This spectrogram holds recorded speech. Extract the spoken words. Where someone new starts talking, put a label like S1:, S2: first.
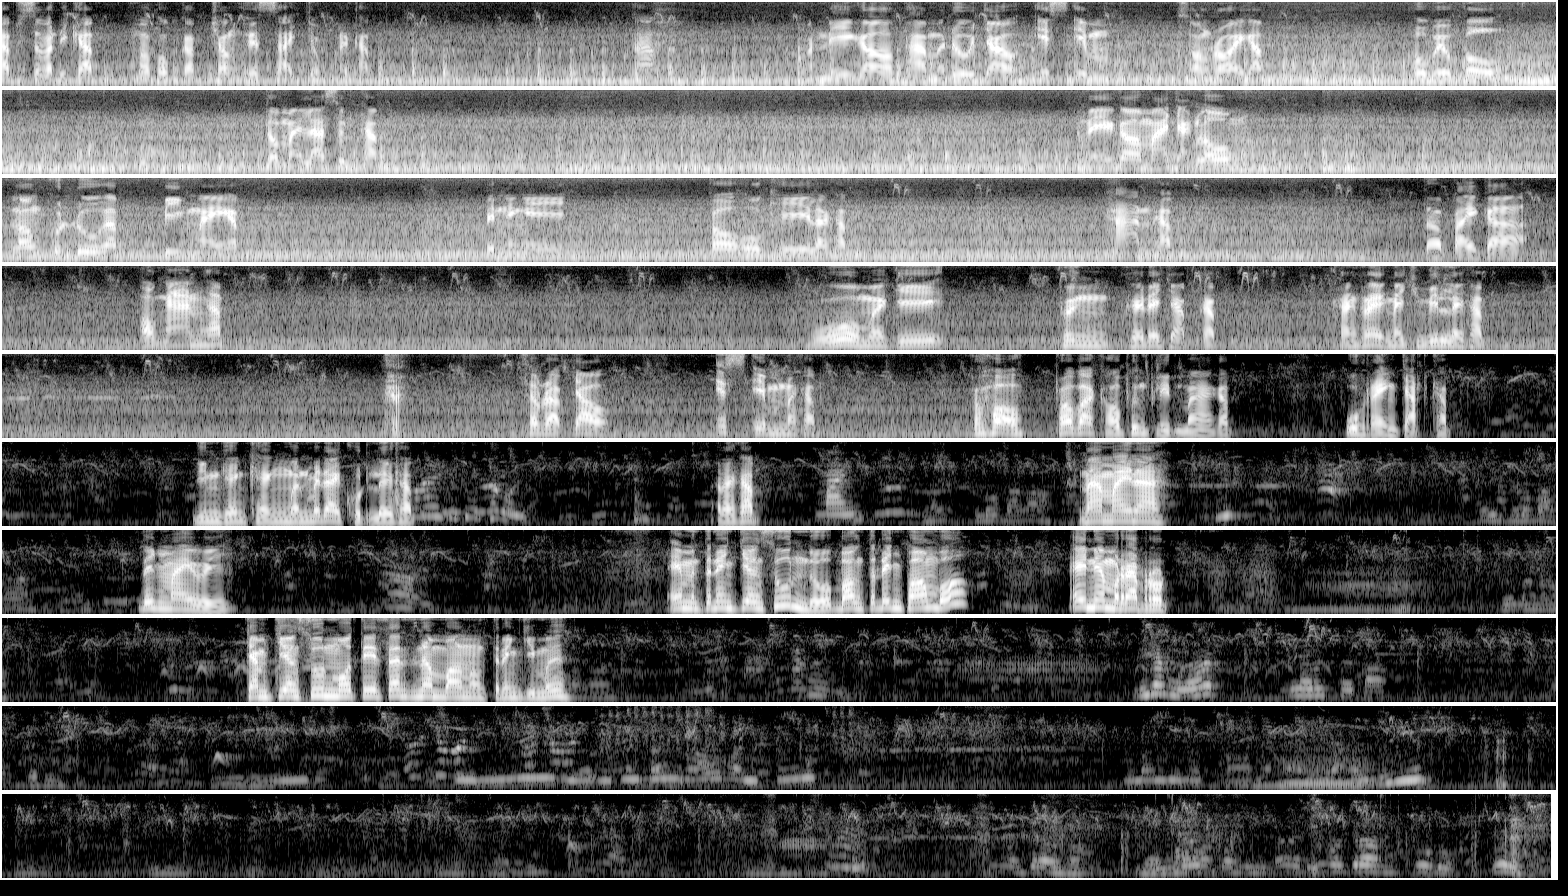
S1: ครับสวัสดีครับมาพบกับช่องเอสสายจกนะครับอะวันนี้ก็พามาดูเจ้า SM 200 ครับโคเวลโกตัวใหม่ล่าสุดครับ อันนี้ก็มาจากโรงลองขุดดูครับปีกใหม่ครับ เป็นยังไง ก็โอเคแล้วครับ ผ่านครับ ต่อไปก็ออกงานครับ โอ้เมื่อกี้เพิ่งเคยได้จับครับ ครั้งแรกในชีวิตเลยครับสำหรับเจ้า SM นะครับ ก็เพราะว่าเขาเพิ่งผลิตมาครับอู้แรงจัดครับ ดินแข็งๆมันไม่ได้ขุดเลยครับ อะไรครับ
S2: ไม่
S1: หน้าไม่นะได้ไหมวิเอ้มันตะเด้งเจียงซุนดูบองตะเด้งพองบ่เอ้เนี่ยมารับรถจำเจียงซุนโมเตสันนำบองน้องตะเด้งกี่มือ
S2: เลี้ยงเหมือนเลี้ยงเธอตา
